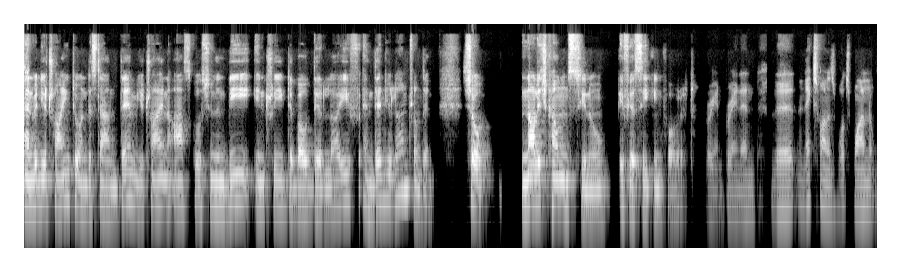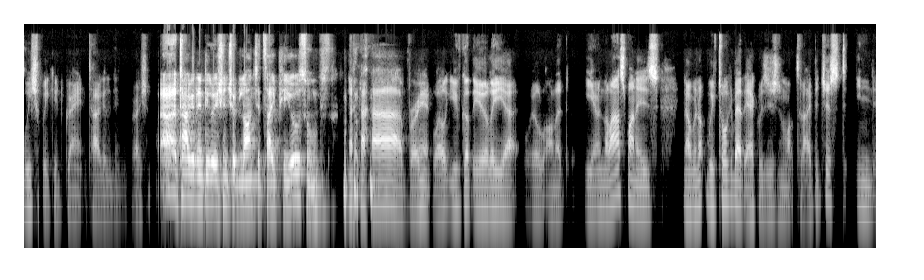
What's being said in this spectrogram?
and when you're trying to understand them, you try and ask questions and be intrigued about their life, and then you learn from them. So knowledge comes, you know, if you're seeking for it. Brilliant, brilliant. And the, next one is what's one wish we could grant targeted integration? Uh, target integration should launch its IPO soon. brilliant. Well, you've got the early uh, oil on it here. And the last one is, you know, we're not, we've talked about the acquisition a lot today, but just in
